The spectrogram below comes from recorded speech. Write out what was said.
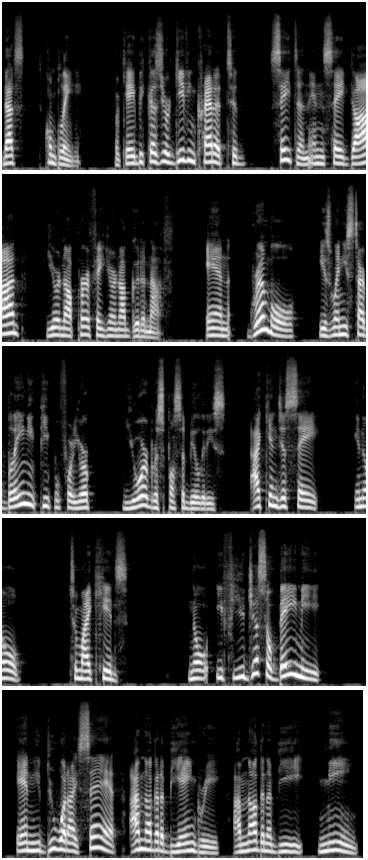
That's complaining okay? Because you're giving credit to Satan and say, God, you're not perfect, you're not good enough. And grumble is when you start blaming people for your your responsibilities. I can just say, you know, to my kids, no, if you just obey me and you do what I said, I'm not gonna be angry. I'm not gonna be mean.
